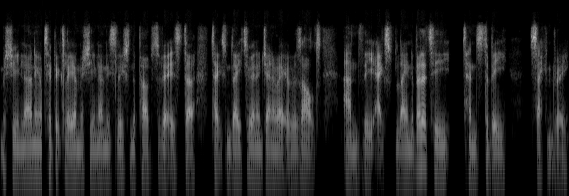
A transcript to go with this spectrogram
machine learning. Typically, a machine learning solution, the purpose of it is to take some data in and generate a result, and the explainability tends to be secondary,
